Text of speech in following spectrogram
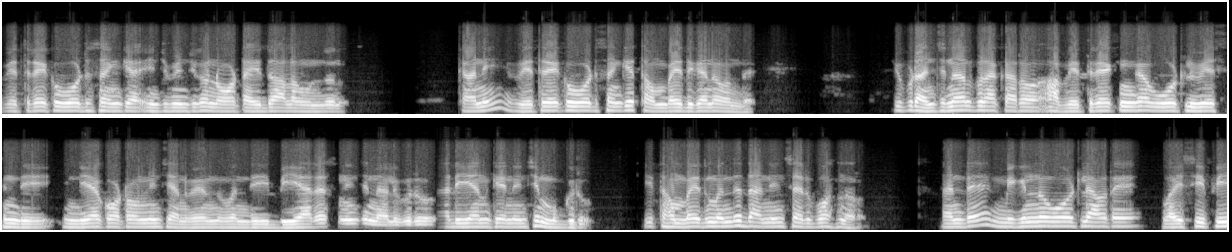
వ్యతిరేక ఓటు సంఖ్య ఇంచుమించుగా నూట ఐదు అలా ఉంది. కానీ వ్యతిరేక ఓటు సంఖ్య తొంభై ఐదుగానే ఉంది. ఇప్పుడు అంచనాల ప్రకారం ఆ వ్యతిరేకంగా ఓట్లు వేసింది ఇండియా కూటమి నుంచి ఎనభై ఎనిమిది మంది బీఆర్ఎస్ నుంచి నలుగురు డిఎన్కే నుంచి ముగ్గురు. ఈ తొంభై ఐదు మంది దాని నుంచి సరిపోతున్నారు. అంటే మిగిలిన ఓట్లు ఎవరే? వైసీపీ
